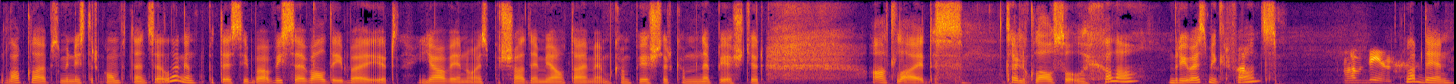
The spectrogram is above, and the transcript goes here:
labklājības ministra kompetencija, lai gan patiesībā visai valdībai ir jāvienojas par šādiem jautājumiem, kam piešķir, kam nepiešķir atlaides. Ceļu klausuli. Halo, brīvais mikrofons. Labdien! Labdien!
